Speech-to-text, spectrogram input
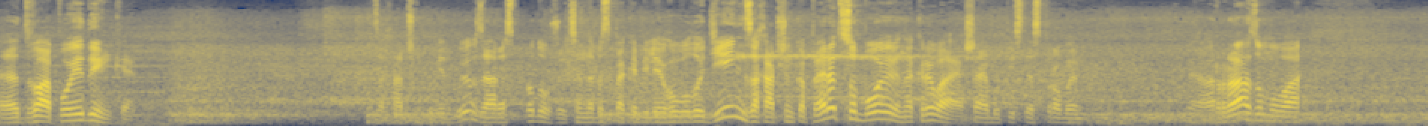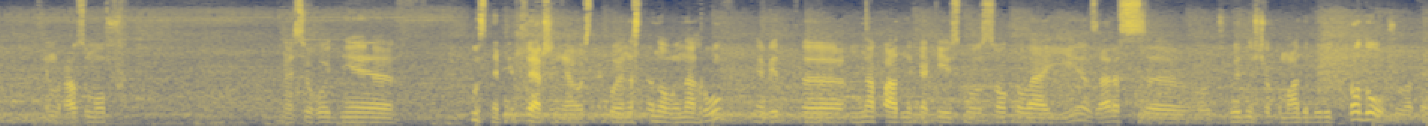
е, два поєдинки. Захарченко відбив. Зараз продовжується небезпека біля його володінь. Захарченко перед собою накриває шайбу після спроби е, Разумова. Тим Разумов на сьогодні усне підтвердження ось такої настанови на гру від е, нападника київського сокола. І зараз е, от що команди будуть продовжувати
